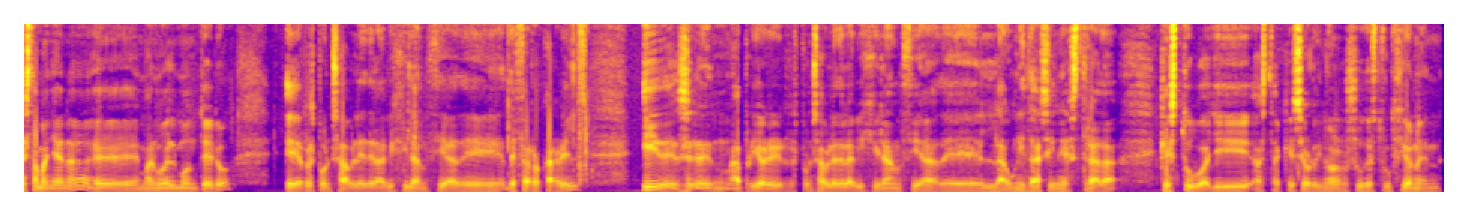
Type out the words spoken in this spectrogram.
esta mañana, eh, Manuel Montero, eh, responsable de la vigilancia de, de ferrocarriles, y a priori responsable de la vigilancia de la unidad siniestrada que estuvo allí hasta que se ordenó su destrucción en,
